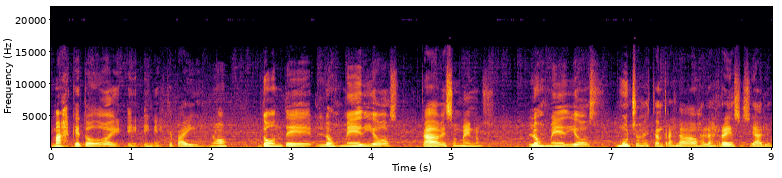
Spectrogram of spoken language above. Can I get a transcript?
más que todo en, en- en este país, ¿no? Donde los medios cada vez son menos, los medios, muchos están trasladados a las redes sociales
